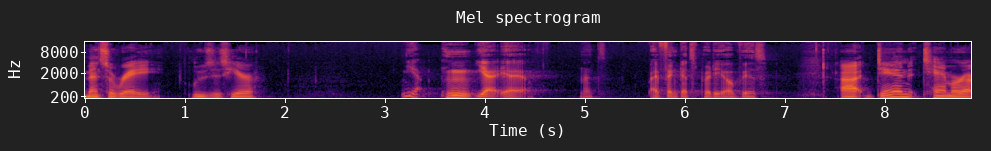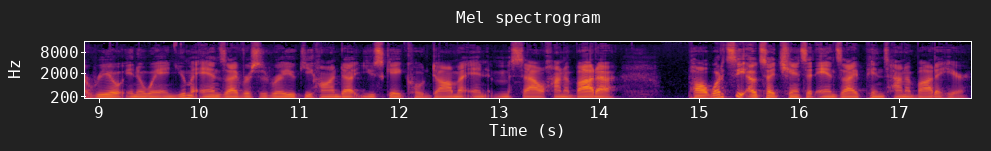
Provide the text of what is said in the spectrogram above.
Mensore loses here. Yeah. Mm, yeah, yeah, yeah. That's. I think that's pretty obvious. Uh, Dan Tamura, Ryo Inoue, and Yuma Anzai versus Ryuki Honda, Yusuke Kodama, and Masao Hanabata. Paul, what's the outside chance that Anzai pins Hanabata here?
